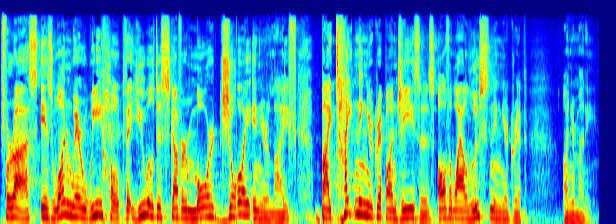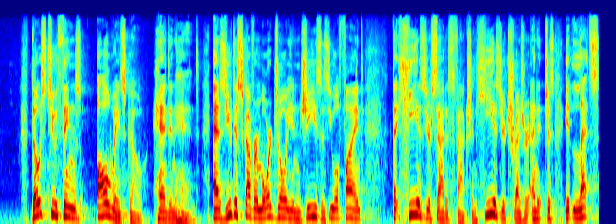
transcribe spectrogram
for us is one where we hope that you will discover more joy in your life by tightening your grip on Jesus, all the while loosening your grip on your money. Those two things always go hand in hand. As you discover more joy in Jesus, you will find that he is your satisfaction he is your treasure and it just it lets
